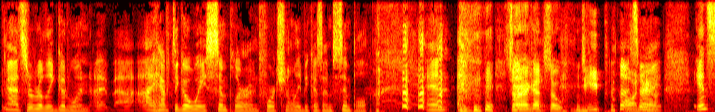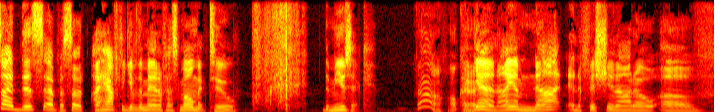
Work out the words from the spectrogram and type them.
That's a really good one. I, I have to go way simpler, unfortunately, because I'm simple. and Sorry, I got so deep on that's all you. right. Inside this episode, I have to give the manifest moment to the music. Oh, okay. Again, I am not an aficionado of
